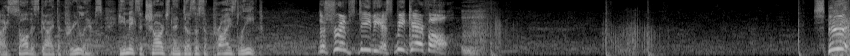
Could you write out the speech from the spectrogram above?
I saw this guy at the prelims. He makes a charge, then does a surprise leap. The shrimp's devious! Be careful! Spirit!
